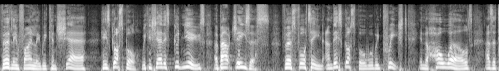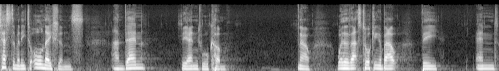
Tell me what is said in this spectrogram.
Thirdly and finally, we can share his gospel. We can share this good news about Jesus. Verse 14, and this gospel will be preached in the whole world as a testimony to all nations, and then the end will come. Now, whether that's talking about the end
